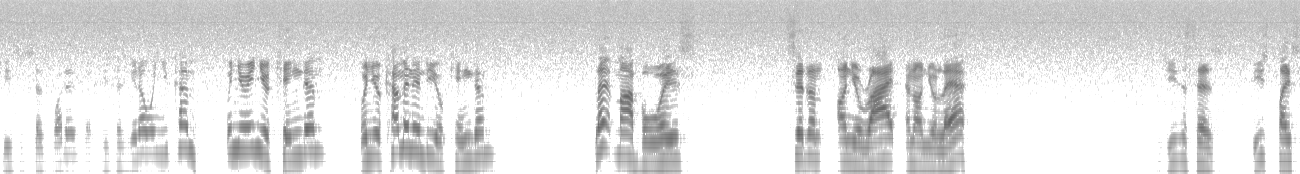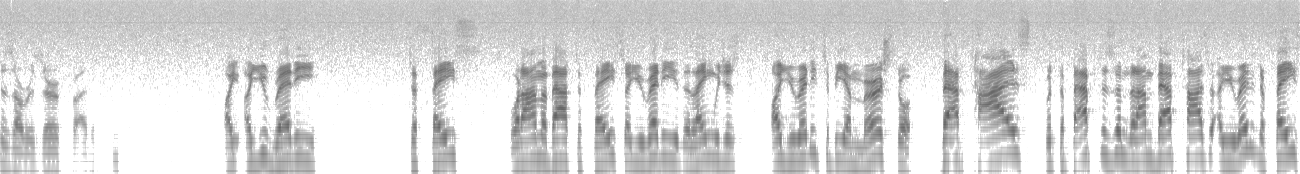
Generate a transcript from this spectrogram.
Jesus says, what is it? He says, you know, when you come, when you're in your kingdom, when you're coming into your kingdom, let my boys sit on, on your right and on your left. Jesus says, these places are reserved for other people. Are, are you ready to face what I'm about to face? Are you ready? The languages, are you ready to be immersed or baptized with the baptism that I'm baptized with? Are you ready to face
